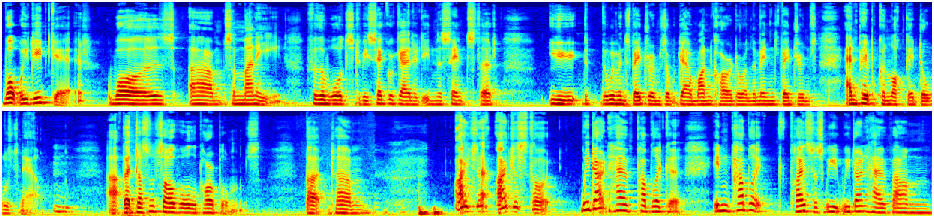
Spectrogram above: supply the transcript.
What we did get was um, some money for the wards to be segregated in the sense that you the, the, women's bedrooms are down one corridor and the men's bedrooms, and people can lock their doors now. Mm. Uh, that doesn't solve all the problems, but um, I, I just thought we don't have public uh, in public places. We, we don't have um,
